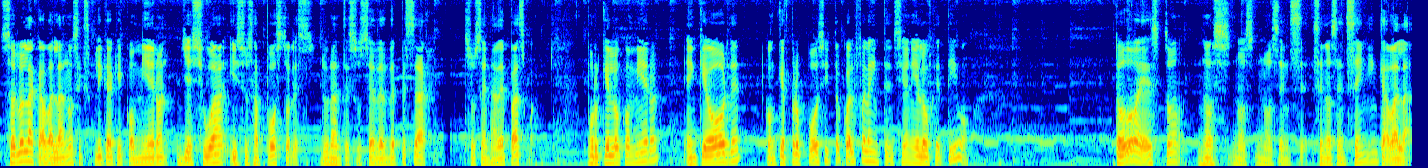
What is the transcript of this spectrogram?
Solo la Kabbalah nos explica que comieron Yeshua y sus apóstoles durante su sede de Pesaj, su cena de Pascua. ¿Por qué lo comieron? ¿En qué orden? ¿Con qué propósito? ¿Cuál fue la intención y el objetivo? Todo esto nos, se nos enseña en Kabbalah.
